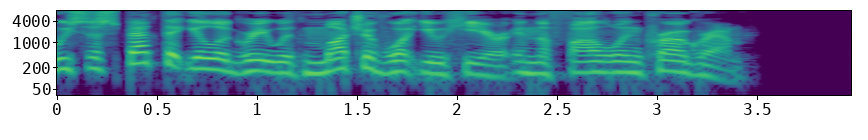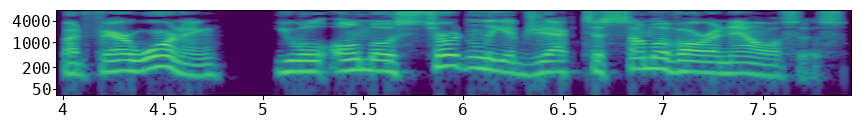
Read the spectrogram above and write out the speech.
we suspect that you'll agree with much of what you hear in the following program. But fair warning, you will almost certainly object to some of our analysis,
